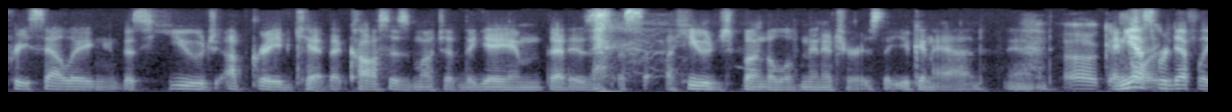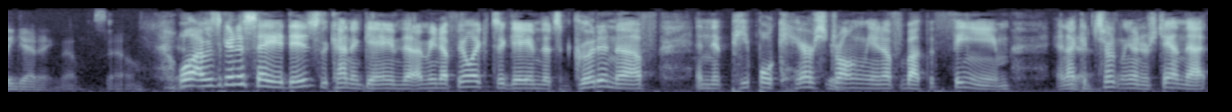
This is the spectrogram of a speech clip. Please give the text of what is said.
pre-selling this huge upgrade kit that costs as much of the game—that is a huge bundle of miniatures that you can add. And oh, and yes, lord. we're definitely getting them. So Well, I was going to say it is the kind of game that I mean, I feel like it's a game that's good enough and that people care strongly enough about the theme, and I Yeah. could certainly understand that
